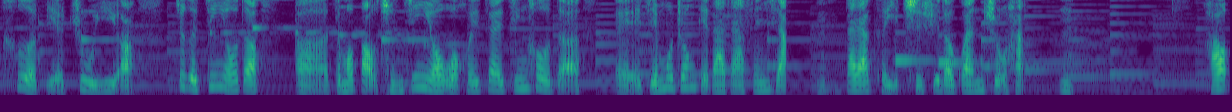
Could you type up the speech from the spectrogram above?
特别注意啊。这个精油的呃怎么保存精油，我会在今后的诶节目中给大家分享，嗯，大家可以持续的关注哈，好，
